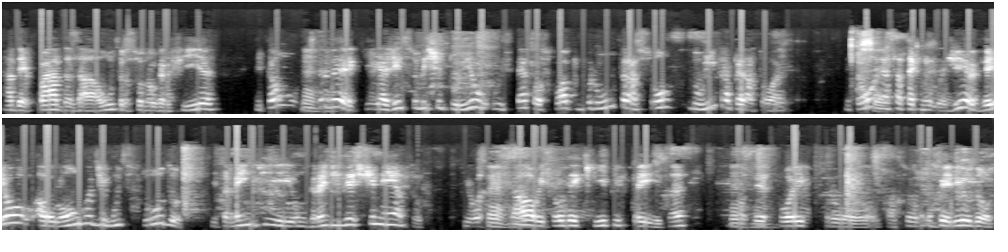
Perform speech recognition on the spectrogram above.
adequadas à ultrassonografia. Então, uhum. você vê que a gente substituiu o estetoscópio por um ultrassom do intraoperatório. Então, essa tecnologia veio ao longo de muito estudo e também de um grande investimento que o hospital uhum. e toda a equipe fez. Né? Você foi pro, passou um período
